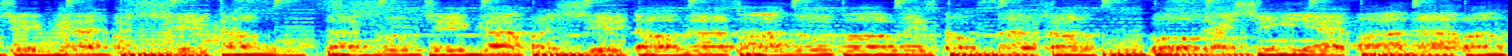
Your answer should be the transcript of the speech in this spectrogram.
купчика посчитал. За купчика посчитал, да за дубовый стол сажал. Угощение подавал,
